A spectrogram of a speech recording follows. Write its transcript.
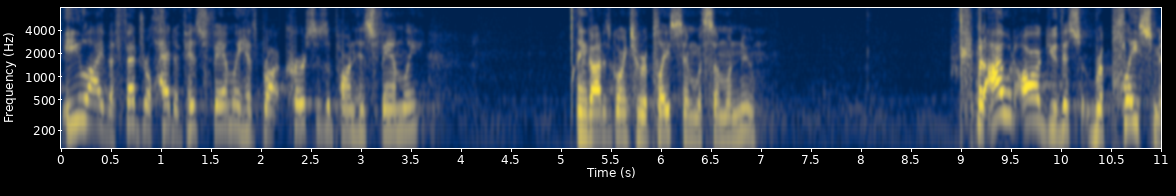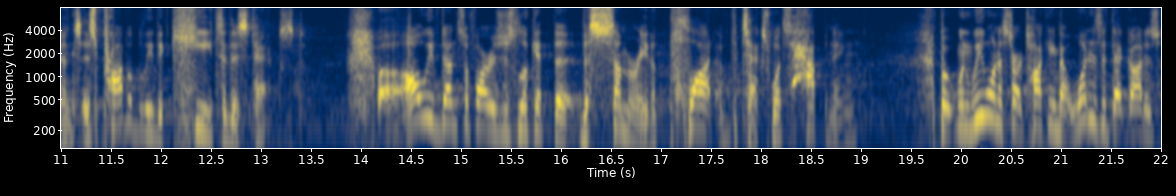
Eli, the federal head of his family, has brought curses upon his family, and God is going to replace him with someone new. But I would argue this replacement is probably the key to this text. Uh, all we've done so far is just look at the, the summary, the plot of the text, what's happening. But when we want to start talking about what is it that God is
